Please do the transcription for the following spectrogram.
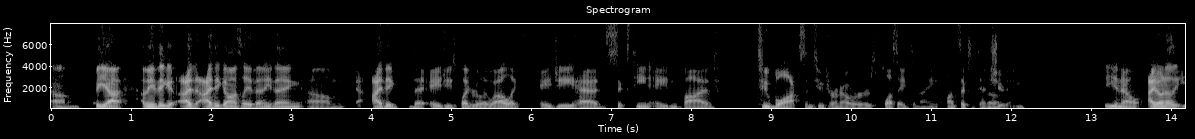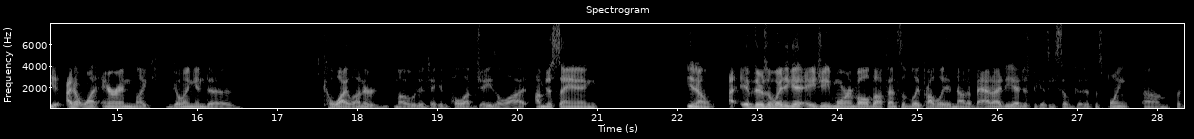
Um, but yeah, I mean, I think I, I think honestly, if anything, um, I think that AG's played really well. Like AG had 16, 8, and 5, two blocks and two turnovers, plus eight tonight on six of 10 Yeah. shooting. You know, I don't know. I don't want Aaron like going into Kawhi Leonard mode and taking pull up Jays a lot. I'm just saying, you know, if there's a way to get AG more involved offensively, probably not a bad idea just because he's so good at this point. Um, but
